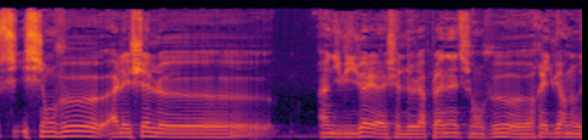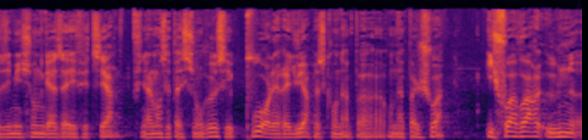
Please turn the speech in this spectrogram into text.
Si, on veut, à l'échelle euh, individuelle et à l'échelle de la planète, si on veut euh, réduire nos émissions de gaz à effet de serre, finalement, c'est pas si on veut, c'est pour les réduire parce qu'on n'a pas, n'a pas le choix. Il faut avoir une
